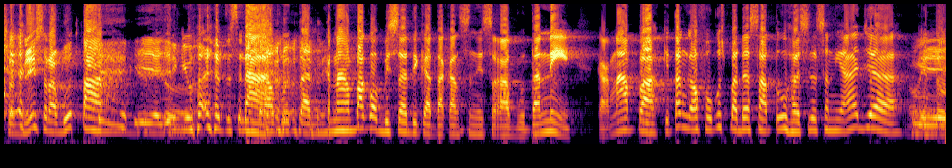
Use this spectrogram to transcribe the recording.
Seni serabutan. Iya, jadi gimana tuh seni Nah, serabutan? kenapa kok bisa dikatakan seni serabutan nih? Karena apa? Kita nggak fokus pada satu hasil seni aja, gitu.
